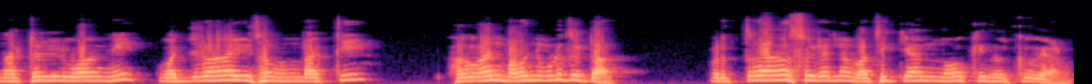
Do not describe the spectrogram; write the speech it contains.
നട്ടിൽ വാങ്ങി വജ്രായുധമുണ്ടാക്കി ഭഗവാൻ പറഞ്ഞു കൊടുത്തിട്ടാണ്. വൃത്രാസുരനെ വധിക്കാൻ നോക്കി നിൽക്കുകയാണ്.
